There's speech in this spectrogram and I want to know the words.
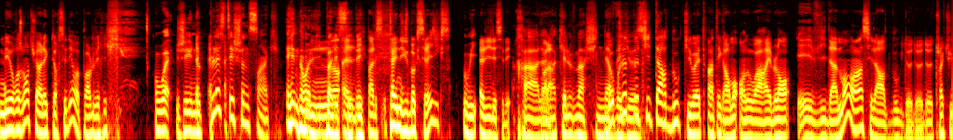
mais heureusement tu as un lecteur CD, on va pouvoir le vérifier. Ouais, j'ai une PlayStation 5. Et non, elle n'est pas les CD. n'est pas les- T'as une Xbox Series X? Oui. elle lit les CD. Ah là Voilà. là, quelle machine Donc le merveilleuse. petit artbook qui doit être intégralement en noir et blanc, évidemment, hein, c'est l'artbook de, de, de Track to.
